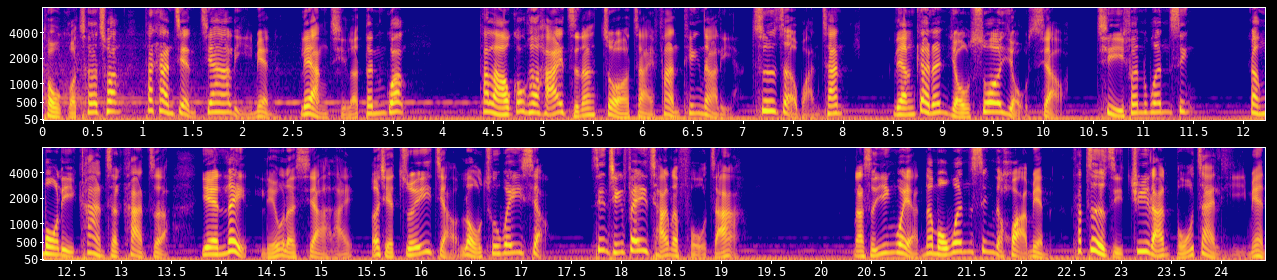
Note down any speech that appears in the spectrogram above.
透过车窗，她看见家里面亮起了灯光。她老公和孩子呢，坐在饭厅那里吃着晚餐，两个人有说有笑，气氛温馨。让茉莉看着看着，眼泪流了下来，而且嘴角露出微笑，心情非常的复杂。那是因为啊，那么温馨的画面，她自己居然不在里面。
